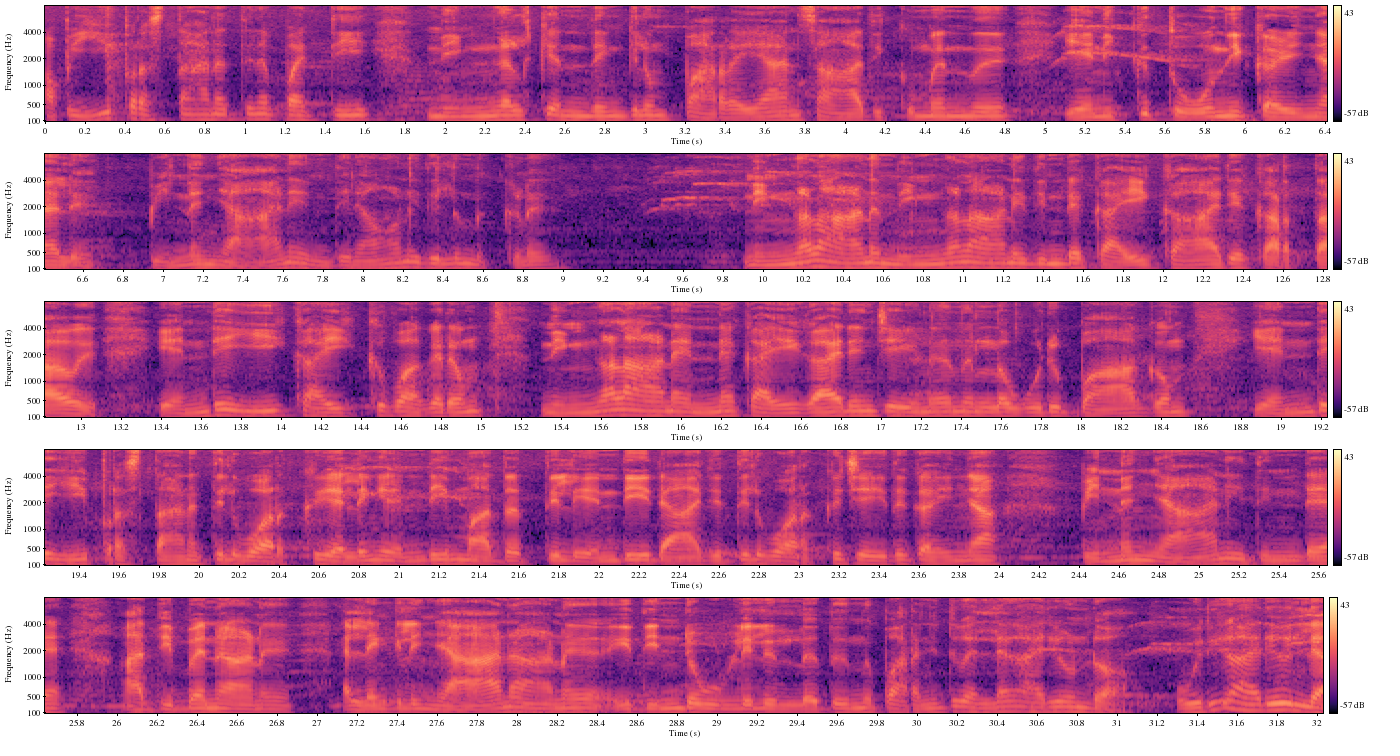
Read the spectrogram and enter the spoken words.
അപ്പോൾ ഈ പ്രസ്ഥാനത്തിനെ പറ്റി നിങ്ങൾക്ക് എന്തെങ്കിലും പറയാൻ സാധിക്കുമെന്ന് എനിക്ക് തോന്നിക്കഴിഞ്ഞാൽ പിന്നെ ഞാൻ എന്തിനാണ് ഇതിൽ നിൽക്കുന്നത് നിങ്ങളാണ് നിങ്ങളാണ് ഇതിന്റെ കൈകാര്യ കർത്താവ് എന്റെ ഈ കൈക്ക് പകരം നിങ്ങളാണ് എന്നെ കൈകാര്യം ചെയ്യണമെന്നുള്ള ഒരു ഭാഗം എന്റെ ഈ പ്രസ്ഥാനത്തിൽ വർക്ക് അല്ലെങ്കിൽ എന്റെ ഈ മതത്തിൽ എന്റെ ഈ രാജ്യത്തിൽ വർക്ക് ചെയ്ത് കഴിഞ്ഞാൽ പിന്നെ ഞാൻ ഇതിന്റെ അധിപനാണ് അല്ലെങ്കിൽ ഞാനാണ് ഇതിന്റെ ഉള്ളിലുള്ളത് എന്ന് പറഞ്ഞിട്ട് വല്ല കാര്യമുണ്ടോ? ഒരു കാര്യമില്ല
